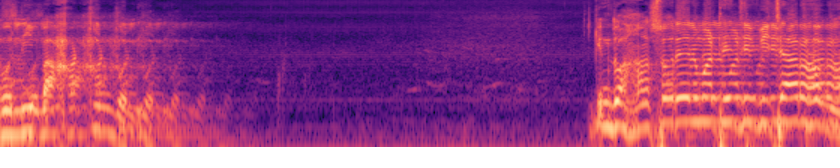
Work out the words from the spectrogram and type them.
বলি বা হাকিম বলি। কিন্তু হাসরের মাঠে যে বিচার হবে,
